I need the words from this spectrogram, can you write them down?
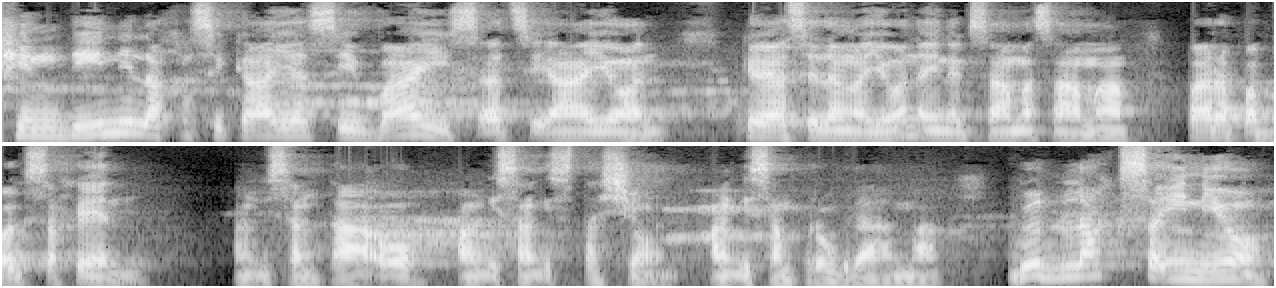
Hindi nila kasi kaya si Vice at si Ayon. Kaya sila ngayon ay nagsama-sama para pabagsakin ang isang tao, ang isang istasyon, ang isang programa. Good luck sa inyo.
